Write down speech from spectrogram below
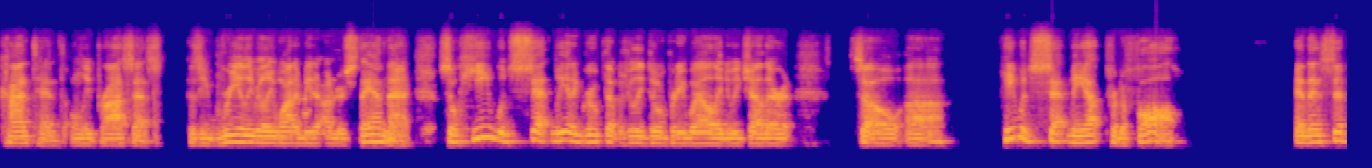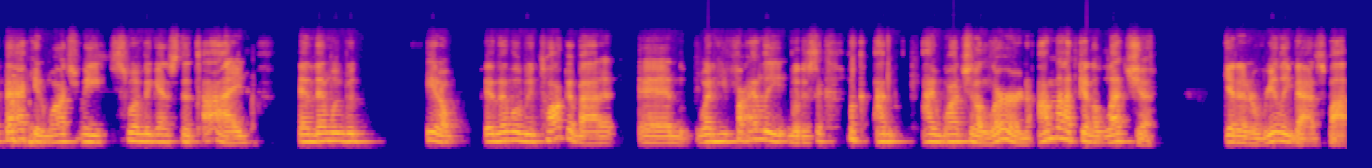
content, only process, because he really, really wanted me to understand that. So he would set. We had a group that was really doing pretty well. They knew each other, and so uh, he would set me up for the fall, and then sit back and watch me swim against the tide, and then we would, you know, and then when we talk about it, and when he finally would say, "Look, I'm. I want you to learn. I'm not going to let you." get in a really bad spot,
